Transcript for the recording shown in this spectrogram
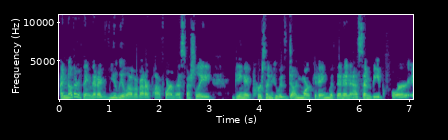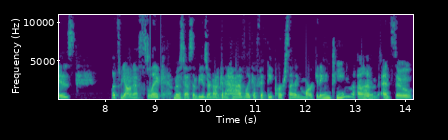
another thing that I really love about our platform, especially being a person who has done marketing within an SMB before is let's be honest, like most SMBs are not going to have like a 50 person marketing team. Um, right. And so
